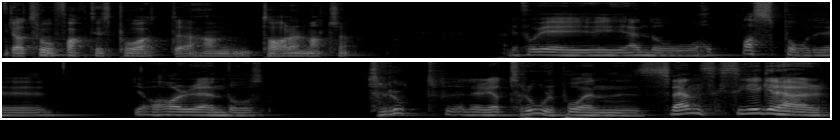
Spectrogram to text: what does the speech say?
jag tror faktiskt på att eh, han tar den matchen. Det får vi ändå hoppas på. Det, jag har ändå trott, eller jag tror på en svensk seger här.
